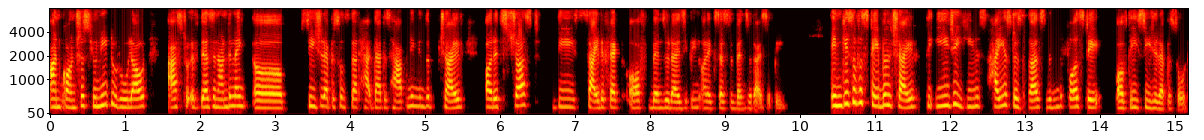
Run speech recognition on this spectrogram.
unconscious, you need to rule out as to if there's an underlying uh, seizure episodes that that is happening in the child, or it's just the side effect of benzodiazepine or excessive benzodiazepine. In case of a stable child, the EEG yields highest results within the first day of the seizure episode.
